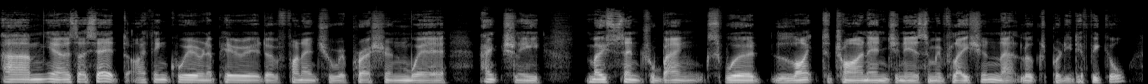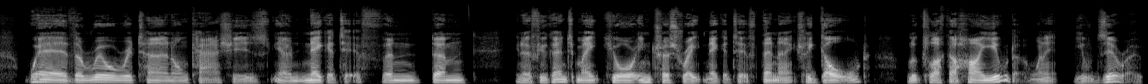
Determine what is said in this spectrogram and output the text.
Um, you know, as I said, I think we're in a period of financial repression where actually most central banks would like to try and engineer some inflation. That looks pretty difficult. Where the real return on cash is, you know, negative. And, um, you know, if you're going to make your interest rate negative, then actually gold looks like a high yielder when it yields zero.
